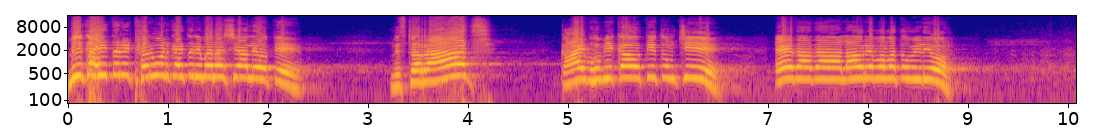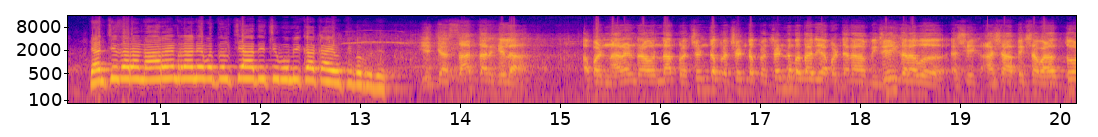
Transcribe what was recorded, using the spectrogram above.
मी काहीतरी ठरवून काहीतरी मनाशी आले होते. मिस्टर राज काय भूमिका होती तुमची? ए दादा लाव रे बाबा तो व्हिडिओ. यांची जरा नारायण राणे बद्दलची आधीची भूमिका काय होती बघू देत. येत्या सात तारखेला आपण नारायणरावांना प्रचंड प्रचंड प्रचंड मताने आपण त्यांना विजयी करावं अशी एक आशा अपेक्षा बाळगतो.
